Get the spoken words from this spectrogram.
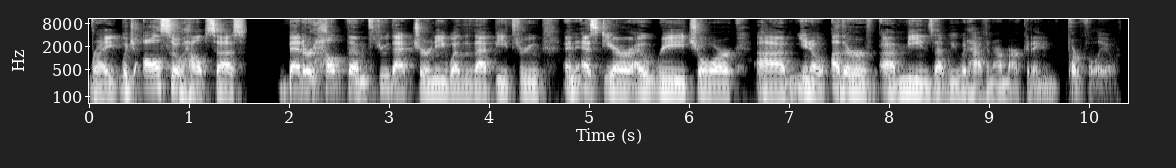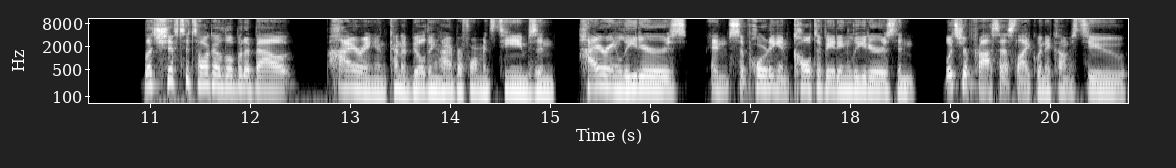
right? Which also helps us better help them through that journey, whether that be through an SDR outreach or um, you know other uh, means that we would have in our marketing portfolio. Let's shift to talk a little bit about hiring and kind of building high performance teams and hiring leaders and supporting and cultivating leaders and what's your process like when it comes to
